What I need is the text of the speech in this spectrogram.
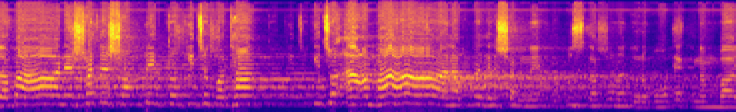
জবানের সাথে সম্পৃক্ত কিছু কথা, কিছু আমান আপনাদের সামনে উপস্থাপনা করব। এক নম্বর,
